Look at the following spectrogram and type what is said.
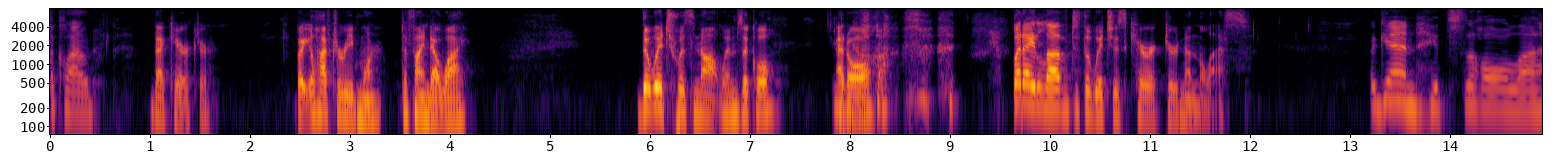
A cloud. that character. But you'll have to read more to find out why. The witch was not whimsical, At all? but I loved the witch's character nonetheless. Again, it's the whole uh,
